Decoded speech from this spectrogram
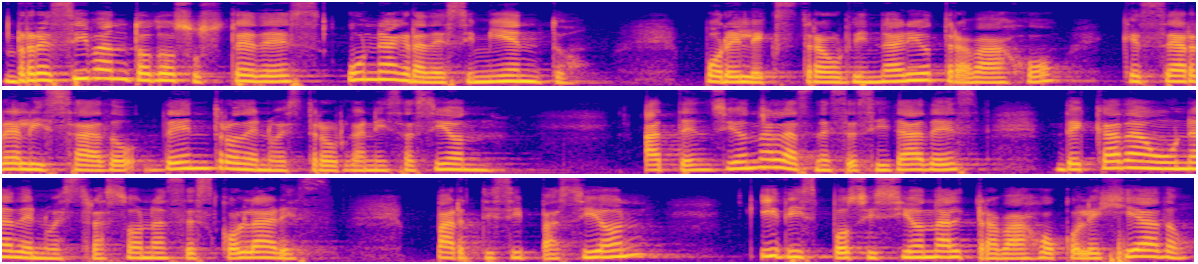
Reciban todos ustedes un agradecimiento por el extraordinario trabajo que se ha realizado dentro de nuestra organización. Atención a las necesidades de cada una de nuestras zonas escolares, participación y disposición al trabajo colegiado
